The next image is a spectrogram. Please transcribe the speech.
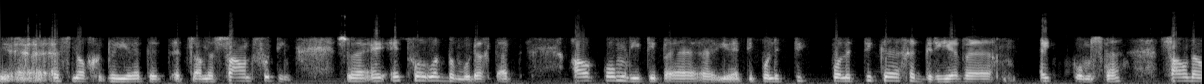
uh, is nog die het it's on the sound footing. So ek, ek voel ook bemoedig dat al kom die tipe uh, jy weet die politiek politieke gedrewe uitkomste sal nou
